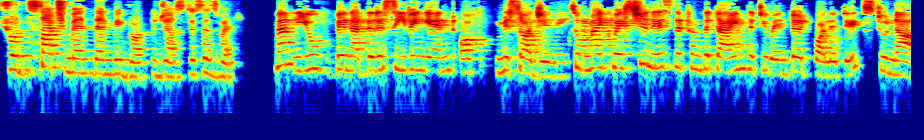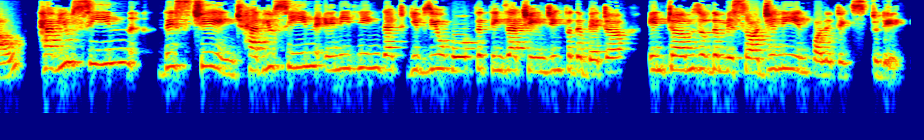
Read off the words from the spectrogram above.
Should such men then be brought to justice as well? Ma'am, you've been at the receiving end of misogyny. So, my question is that from the time that you entered politics to now, have you seen this change? Have you seen anything that gives you hope that things are changing for the better in terms of the misogyny in politics today?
